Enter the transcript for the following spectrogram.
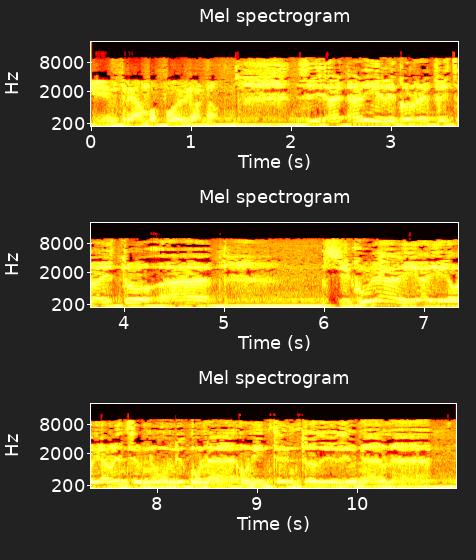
y entre ambos pueblos, ¿no? Sí, Ariel, con respecto a esto, circula y hay obviamente un, un intento de, una, una eh,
